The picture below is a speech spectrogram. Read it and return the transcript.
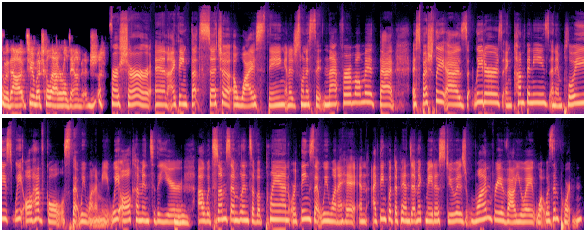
without too much collateral damage. For sure. And I think that's such a, a wise thing. And I just want to sit in that for a moment that, especially as leaders and companies and employees, we all have goals that we want to meet. We all come into the year mm-hmm. uh, with some semblance of a plan or things that we want to hit. And I think what the pandemic made us do is one, reevaluate what was important.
